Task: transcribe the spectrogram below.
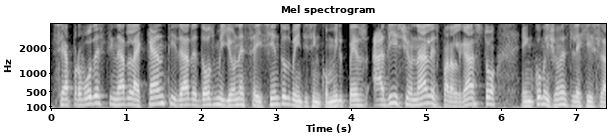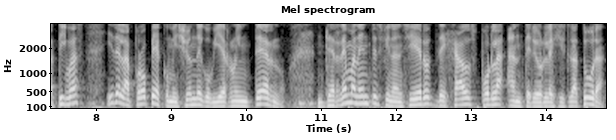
se aprobó destinar la cantidad de 2.625.000 pesos adicionales para el gasto en comisiones legislativas y de la propia Comisión de Gobierno Interno, de remanentes financieros dejados por la anterior legislatura.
